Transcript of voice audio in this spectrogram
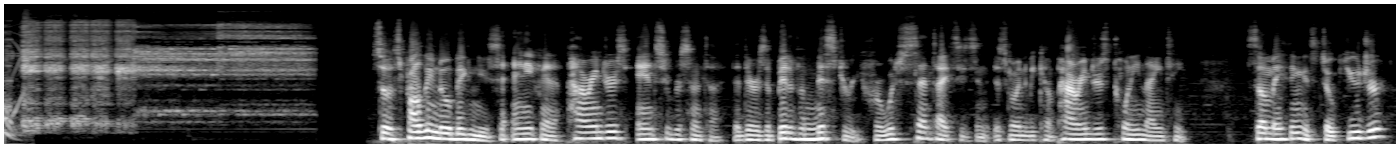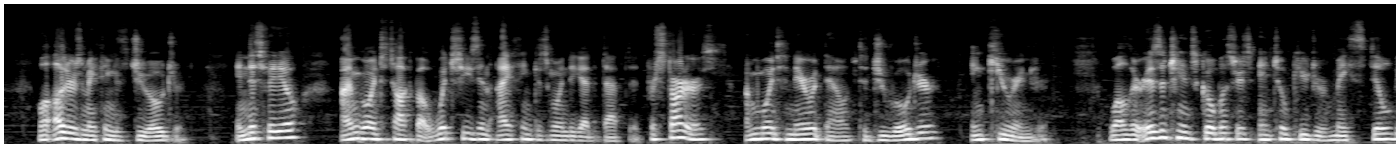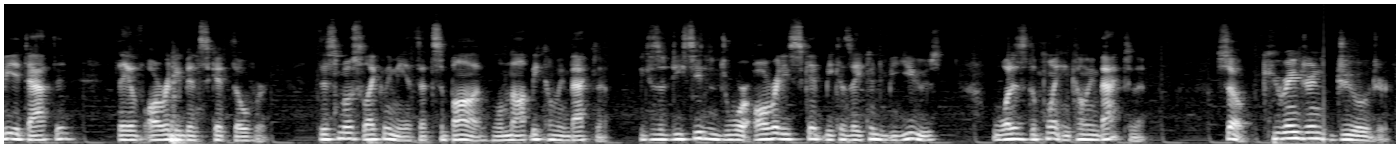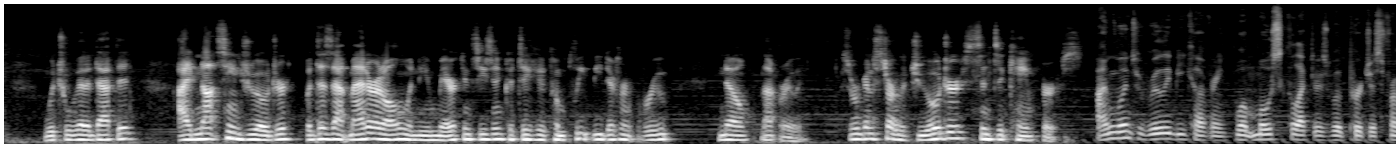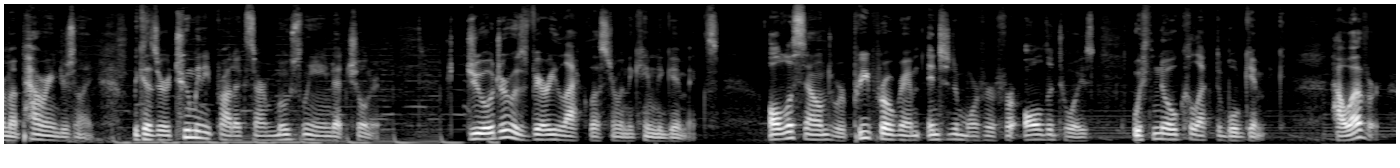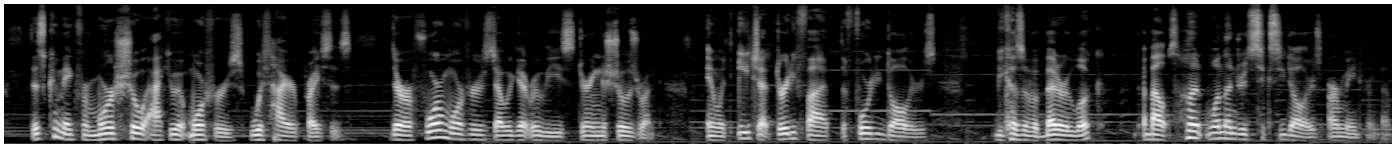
down! So it's probably no big news to any fan of Power Rangers and Super Sentai that there is a bit of a mystery for which Sentai season is going to become Power Rangers 2019. Some may think it's ToQger, while others may think it's Zyuohger. In this video, I'm going to talk about which season I think is going to get adapted. For starters, I'm going to narrow it down to Zyuohger and Kyuranger. While there is a chance Go Busters and ToQger may still be adapted, they have already been skipped over. This most likely means that Saban will not be coming back now. Because if these seasons were already skipped because they couldn't be used, what is the point in coming back to them? So, Kyuranger and Zyuohger, which will get adapted? I've not seen Zyuohger, but does that matter at all when the American season could take a completely different route? No, not really. So we're going to start with Zyuohger since it came first. I'm going to really be covering what most collectors would purchase from a Power Rangers line, because there are too many products that are mostly aimed at children. Zyuohger was very lackluster when it came to gimmicks. All the sounds were pre-programmed into the morpher for all the toys, with no collectible gimmick. However, this can make for more show-accurate morphers with higher prices. There are four morphers that would get released during the show's run, and with each at 35 to $40 because of a better look, about $160 are made from them.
